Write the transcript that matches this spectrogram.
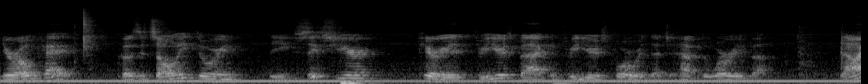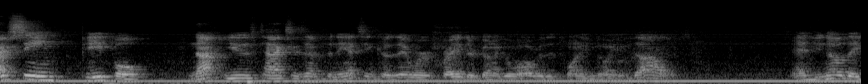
you're okay, because it's only during the six-year period, three years back and three years forward, that you have to worry about. Now, I've seen people not use tax exempt financing because they were afraid they're gonna go over the twenty million dollars. And you know, they,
